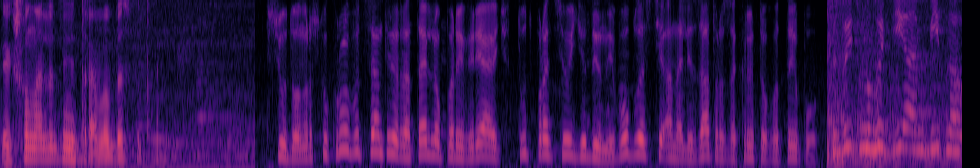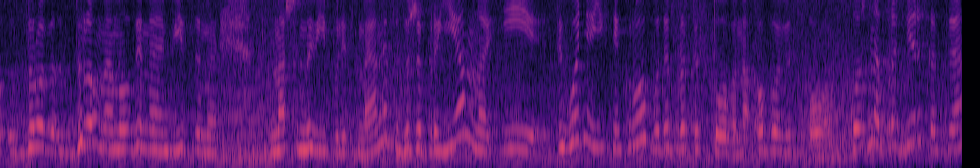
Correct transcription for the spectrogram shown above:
Якщо на людині треба, без питань. Всю донорську кров у центрі ретельно перевіряють. Тут працює єдиний в області аналізатор закритого типу. Здають молоді, амбітно, здорові, здоровими молодими амбіціями наші нові полісмени. Це дуже приємно. І сьогодні їхня кров буде протестована обов'язково. Кожна пробірка це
